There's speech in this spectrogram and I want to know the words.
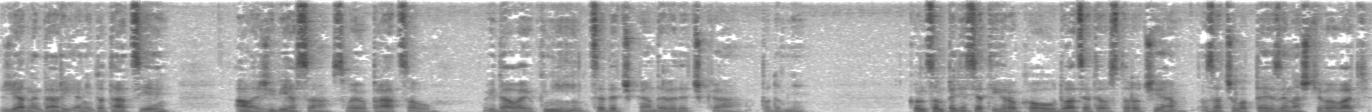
žiadne dary ani dotácie, ale živia sa svojou prácou. Vydávajú knihy, CDčka, DVDčka a podobne. Koncom 50. rokov 20. storočia začalo téze naštevovať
